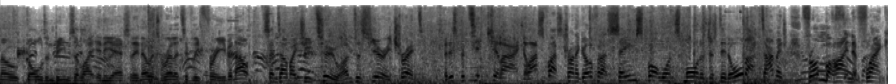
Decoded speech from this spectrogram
no golden beams of light in the air, so they know it's relatively free. But now sent out by G2, Hunter's Fury, Trent. At this particular angle, Aspas trying to go for that same spot once more that just did all that damage from behind the flank.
